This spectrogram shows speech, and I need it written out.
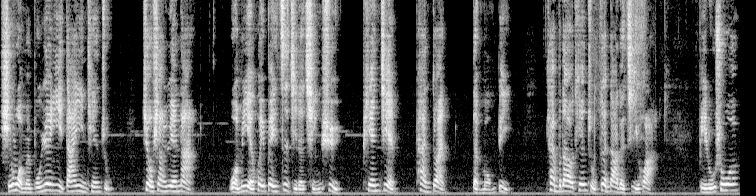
使我们不愿意答应天主，就像约纳。我们也会被自己的情绪、偏见、判断等蒙蔽，看不到天主更大的计划。比如说，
